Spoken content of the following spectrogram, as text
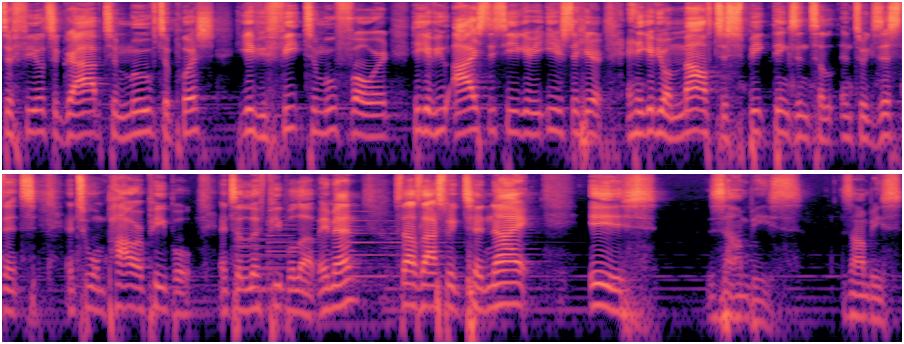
to feel, to grab, to move, to push. He gave you feet to move forward. He gave you eyes to see. He gave you ears to hear. And He gave you a mouth to speak things into, into existence and to empower people and to lift people up. Amen? So that was last week. Tonight is zombies. Zombies.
